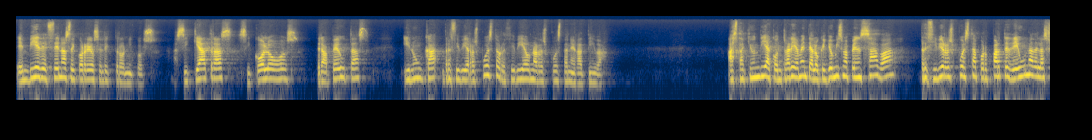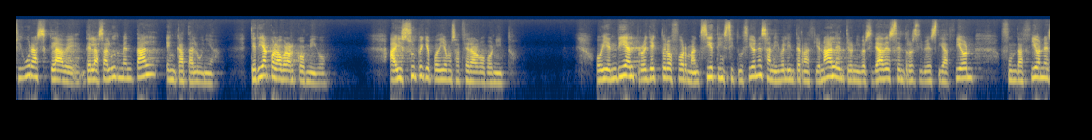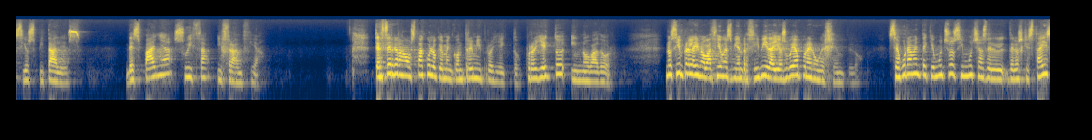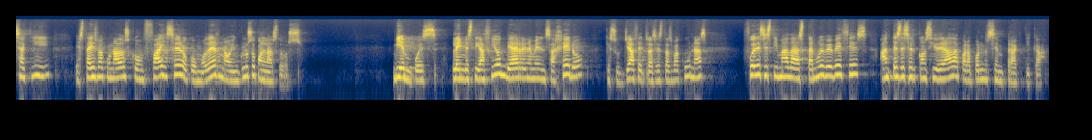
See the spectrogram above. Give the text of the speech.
Envié decenas de correos electrónicos a psiquiatras, psicólogos, terapeutas y nunca recibí respuesta o recibía una respuesta negativa. Hasta que un día, contrariamente a lo que yo misma pensaba, recibí respuesta por parte de una de las figuras clave de la salud mental en Cataluña. Quería colaborar conmigo. Ahí supe que podíamos hacer algo bonito. Hoy en día el proyecto lo forman siete instituciones a nivel internacional, entre universidades, centros de investigación, fundaciones y hospitales, de España, Suiza y Francia. Tercer gran obstáculo que me encontré en mi proyecto, proyecto innovador. No siempre la innovación es bien recibida y os voy a poner un ejemplo. Seguramente que muchos y muchas de los que estáis aquí estáis vacunados con Pfizer o con Moderna o incluso con las dos. Bien, pues la investigación de ARN mensajero que subyace tras estas vacunas fue desestimada hasta nueve veces antes de ser considerada para ponerse en práctica.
